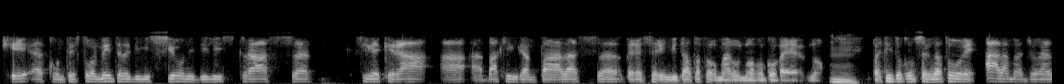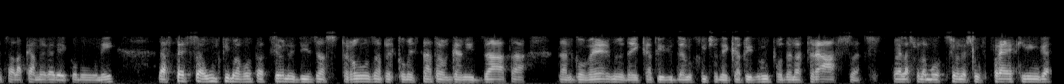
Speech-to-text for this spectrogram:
che eh, contestualmente alle dimissioni di Liz Truss si recherà a, a, Buckingham Palace per essere invitato a formare un nuovo governo. Mm. Il Partito Conservatore ha la maggioranza alla Camera dei Comuni, la stessa ultima votazione disastrosa per come è stata organizzata dal governo e capi, dall'ufficio dei capigruppo della TRAS, quella sulla mozione sul fracking,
